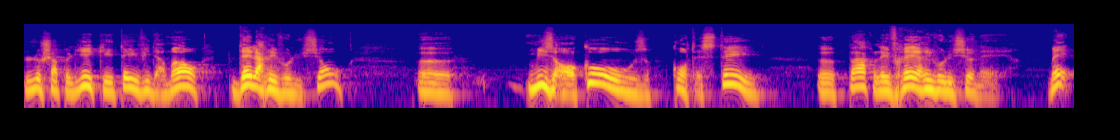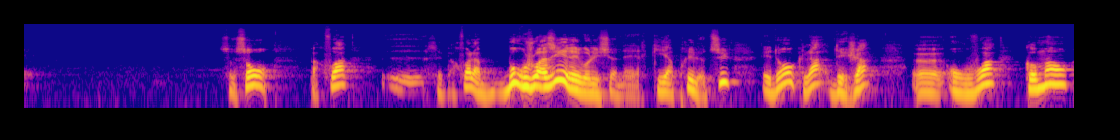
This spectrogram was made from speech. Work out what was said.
le chapelier qui était évidemment, dès la Révolution, euh, mis en cause, contesté euh, par les vrais révolutionnaires. Mais ce sont parfois, c'est parfois la bourgeoisie révolutionnaire qui a pris le dessus. Et donc là, déjà, on voit comment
